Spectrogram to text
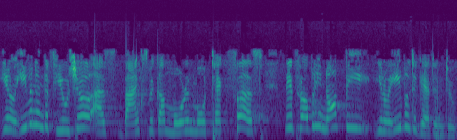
you know, even in the future, as banks become more and more tech first, they'll probably not be, you know, able to get into?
